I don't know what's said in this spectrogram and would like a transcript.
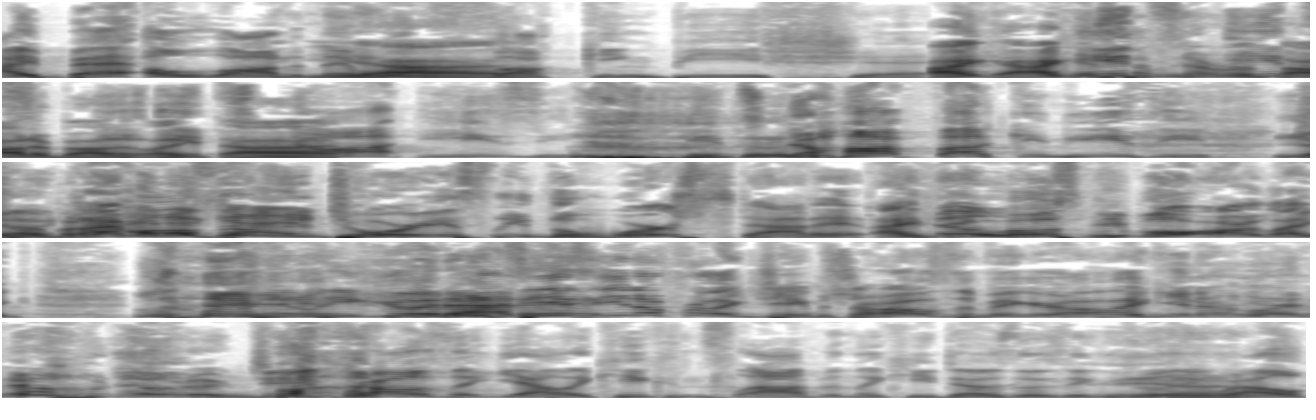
I bet a lot of them Yeah. would fucking be shit. I- I guess I've never thought about it like it's that. not easy. It's not fucking easy. Yeah, but I'm also again, notoriously the worst at it. I No. think most people are like, like Really good at it. it's. Easy enough for like James Charles to figure out, like you know, Yeah, no, no, no. James Charles, like, yeah, like he can slap and like he does those things really Yeah. well.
